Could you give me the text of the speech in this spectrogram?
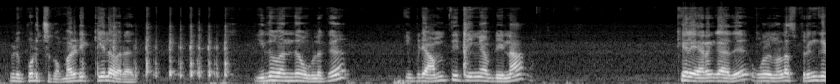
இப்படி பிடிச்சிக்கும். மறுபடியும் கீழே வராது. இது வந்து உங்களுக்கு இப்படி அமுத்திட்டீங்க அப்படின்னா கீழே இறங்காது. உங்களுக்கு நல்லா ஸ்ப்ரிங்கு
